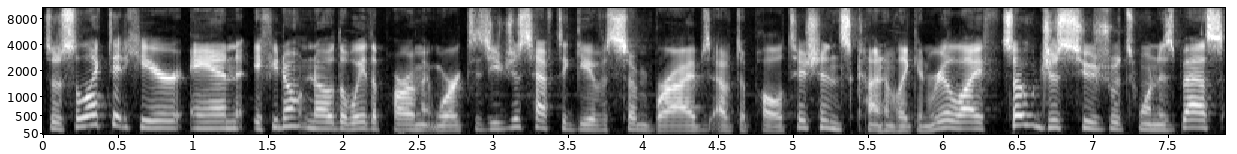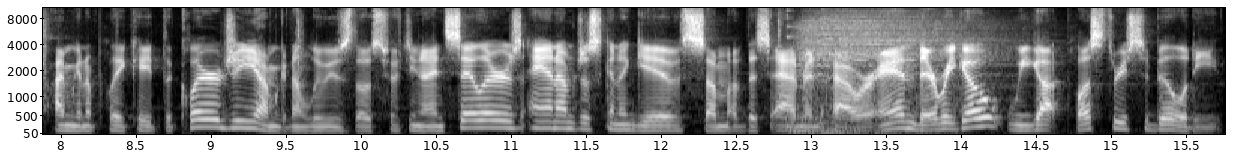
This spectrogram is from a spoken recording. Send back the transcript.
So select it here and if you don't know the way the parliament works is you just have to give some bribes out to politicians kind of like in real life. So just choose which one is best. I'm going to placate the clergy. I'm going to lose those 59 sailors, and I'm just going to give some of this admin power. And there we go. We got plus three stability.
